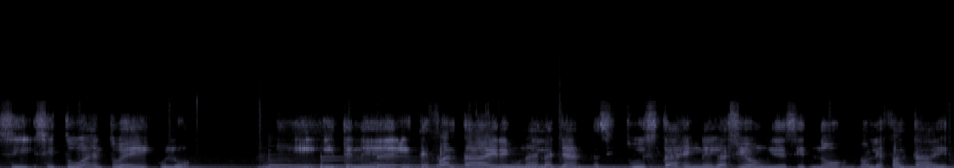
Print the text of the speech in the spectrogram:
Si, si tú vas en tu vehículo y, y, y te falta aire en una de las llantas, si tú estás en negación y decir, no, no le falta aire,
